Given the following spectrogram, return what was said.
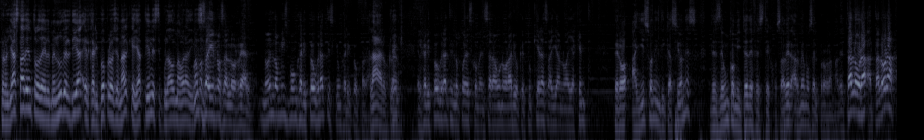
pero ya está dentro del menú del día el jaripeo profesional que ya tiene estipulado una hora de inicio. Vamos a irnos a lo real. No es lo mismo un jaripeo gratis que un jaripeo pagado. Claro, claro. El jaripeo gratis lo puedes comenzar a un horario que tú quieras, allá no haya gente. Pero allí son indicaciones desde un comité de festejos. A ver, armemos el programa. De tal hora a tal hora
